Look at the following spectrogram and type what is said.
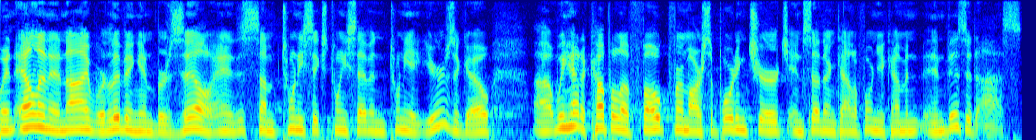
when Ellen and I were living in Brazil, and this is some 26, 27, 28 years ago, uh, we had a couple of folk from our supporting church in Southern California come and, and visit us.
